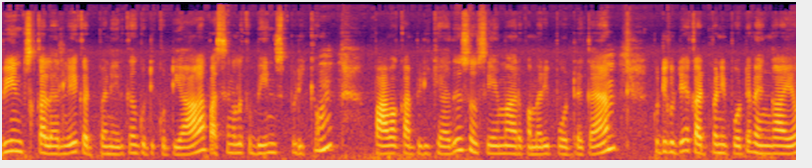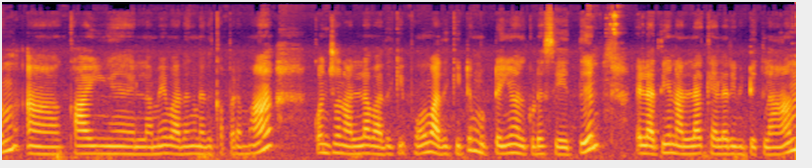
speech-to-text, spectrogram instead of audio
பீன்ஸ் கலர்லேயே கட் பண்ணியிருக்கேன் குட்டி குட்டியாக பசங்களுக்கு பீன்ஸ் பிடிக்கும். பாவக்காய் பிடிக்காது ஸோ சேமாக இருக்க மாதிரி போட்டிருக்கேன். குட்டி குட்டியாக கட் பண்ணி போட்டு வெங்காயம் காய்ங்க எல்லாமே வதங்கினதுக்கப்புறமா கொஞ்சம் நல்லா வதக்கிப்போம். வதக்கிட்டு முட்டையும் அது கூட சேர்த்து எல்லாத்தையும் நல்லா கிளறி விட்டுக்கலாம்.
